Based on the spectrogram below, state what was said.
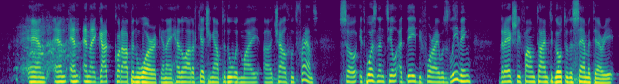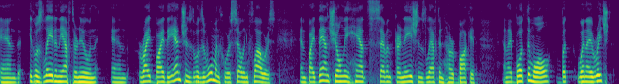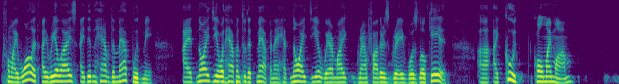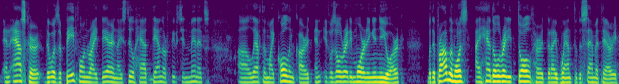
and, and, and, and I got caught up in work, and I had a lot of catching up to do with my uh, childhood friends. So it wasn't until a day before I was leaving that I actually found time to go to the cemetery. And it was late in the afternoon, and right by the entrance, there was a woman who was selling flowers. And by then, she only had seven carnations left in her bucket. And I bought them all. But when I reached for my wallet, I realized I didn't have the map with me. I had no idea what happened to that map, and I had no idea where my grandfather's grave was located. Uh, I could call my mom and ask her. There was a payphone right there, and I still had 10 or 15 minutes uh, left on my calling card, and it was already morning in New York. But the problem was, I had already told her that I went to the cemetery.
